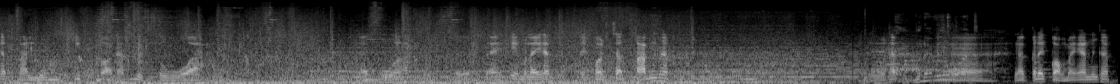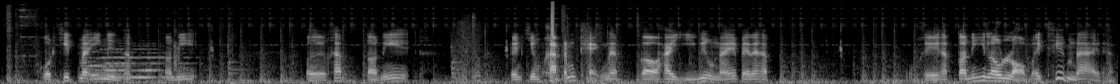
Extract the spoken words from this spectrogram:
ครับมาลุมคลิปก่อนครับหนึ่งตัว แล้วตัวครับเปิดได้เทมอะไรครับในคอนสตันครับดูครับอ่าแล้วก็ได้กล่องมาอันนึงครับกดคิดมาอีกหนึ่งครับ ตอนนี้เปิดครับ ตอนนี้เป็นเข็มขัดน้ำแข็งนะครับ ก็ให้อีวิลไนท์ไปนะครับ โอเคครับ ตอนนี้เราหลอมไอเทมได้นะครับ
